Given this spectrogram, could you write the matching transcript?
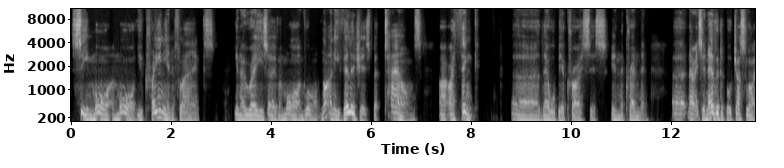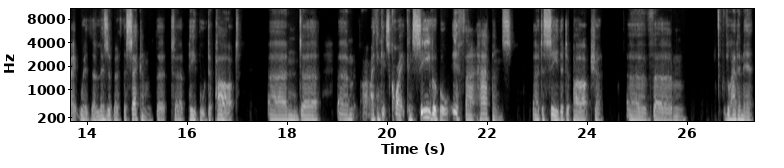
see more and more Ukrainian flags, you know, raised over more and more, not only villages but towns. I think uh, there will be a crisis in the Kremlin. Uh, now it's inevitable, just like with Elizabeth II, that uh, people depart, and uh, um, I think it's quite conceivable if that happens uh, to see the departure of um, Vladimir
